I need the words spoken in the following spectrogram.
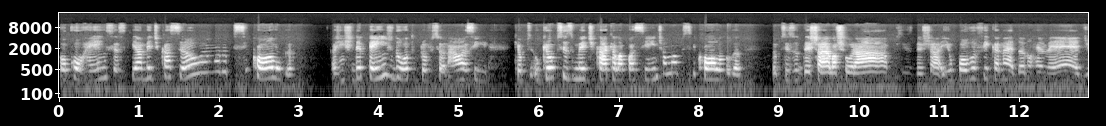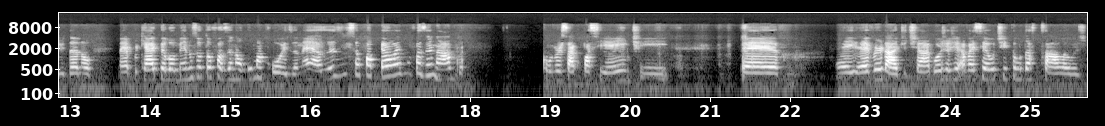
ocorrências que a medicação é uma psicóloga. A gente depende do outro profissional, assim, que eu, o que eu preciso medicar aquela paciente é uma psicóloga eu preciso deixar ela chorar, preciso deixar. E o povo fica, né, dando remédio, dando. Né, porque, ai, pelo menos eu tô fazendo alguma coisa, né? Às vezes o seu papel é não fazer nada. Conversar com o paciente. E, é, é, é verdade. O Thiago hoje vai ser o título da sala hoje.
